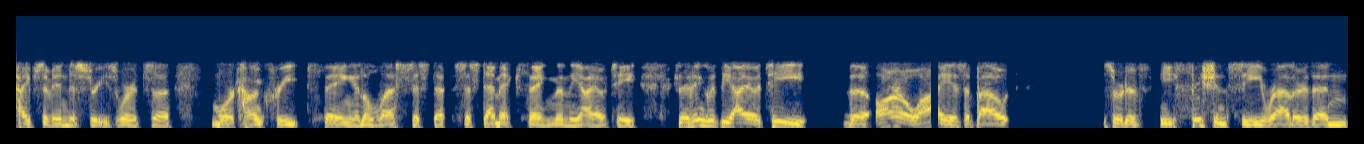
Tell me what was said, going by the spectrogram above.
types of industries where it's a more concrete thing and a less system, systemic thing than the IoT. So I think with the IoT, the ROI is about sort of efficiency rather than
